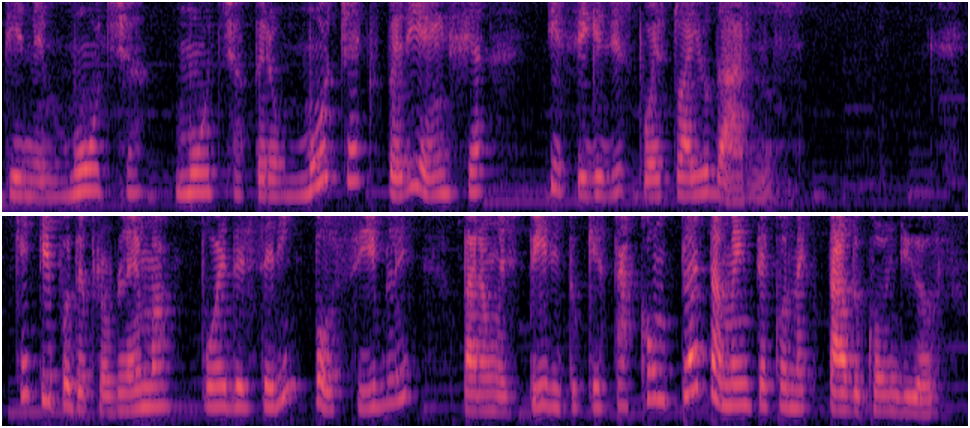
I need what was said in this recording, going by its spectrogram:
tiene mucha, mucha, pero mucha experiencia y sigue dispuesto a ayudarnos. ¿Qué tipo de problema puede ser imposible para un espíritu que está completamente conectado con Dios?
